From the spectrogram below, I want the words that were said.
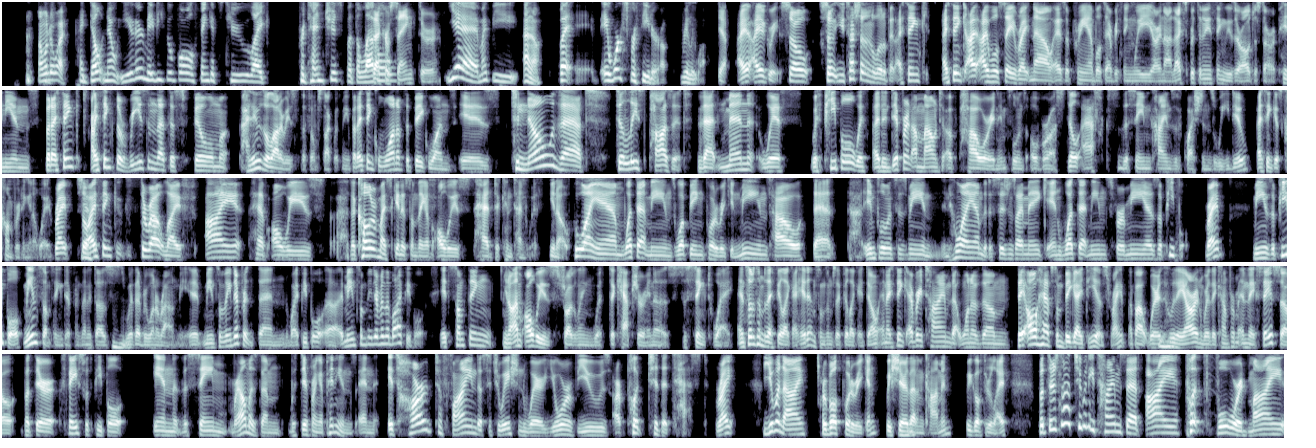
I wonder why. I don't know either. Maybe people think it's too like pretentious, but the level, Sacrosanct or yeah, it might be. I don't know, but it works for theater really well. Yeah, I, I agree. So so you touched on it a little bit. I think I think I, I will say right now as a preamble to everything, we are not experts in anything. These are all just our opinions. But I think I think the reason that this film I think there's a lot of reasons the film stuck with me, but I think one of the big ones is to know that to at least posit that men with with people with an indifferent amount of power and influence over us still asks the same kinds of questions we do i think is comforting in a way right so Yeah. i think throughout life i have always the color of my skin is something i've always had to contend with you know who i am what that means what being puerto rican means how that uh, influences me and, and who i am the decisions i make and what that means for me as a people right me as a people means something different than it does Mhm. with everyone around me. It means something different than white people. Uh, it means something different than black people. It's something, you know, I'm always struggling with to capture in a succinct way. And sometimes I feel like I hit it and sometimes I feel like I don't. And I think every time that one of them, they all have some big ideas, right? About where who Mhm. they are and where they come from. And they say so, but they're faced with people in the same realm as them with differing opinions. And it's hard to find a situation where your views are put to the test, right? You and I, we're both Puerto Rican. We share Mhm. that in common. We go through life. But there's not too many times that I put forward my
